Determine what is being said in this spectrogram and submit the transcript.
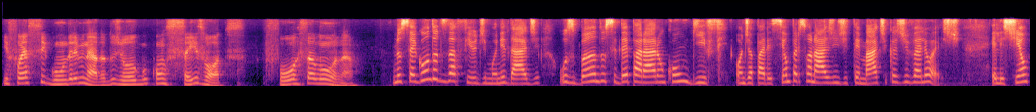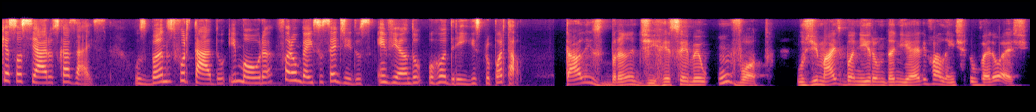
e foi a segunda eliminada do jogo com seis votos. Força, Luna! No segundo desafio de imunidade, os bandos se depararam com um GIF, onde apareciam personagens de temáticas de Velho Oeste. Eles tinham que associar os casais. Os bandos Furtado e Moura foram bem-sucedidos, enviando o Rodrigues para o portal. Thales Brandi recebeu um voto. Os demais baniram Daniele Valente do Velho Oeste.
